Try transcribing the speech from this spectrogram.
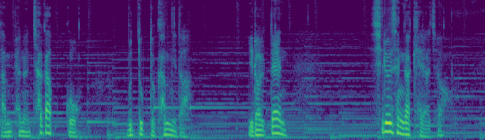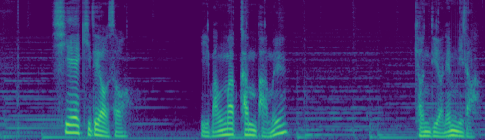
남편은 차갑고 무뚝뚝합니다. 이럴 땐 시를 생각해야죠. 시에 기대어서 이 막막한 밤을 견디어냅니다.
